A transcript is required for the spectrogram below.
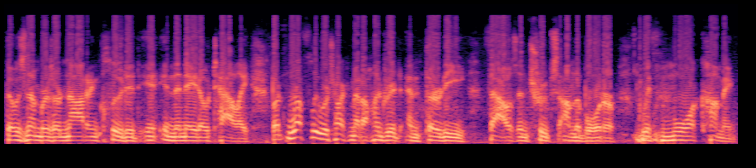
Those numbers are not included in, in the NATO tally. But roughly, we're talking about 130,000 troops on the border, with more coming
